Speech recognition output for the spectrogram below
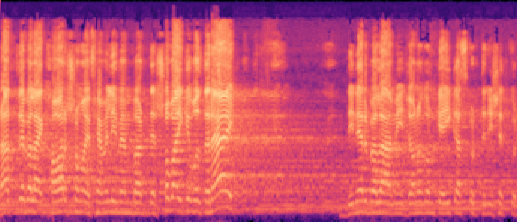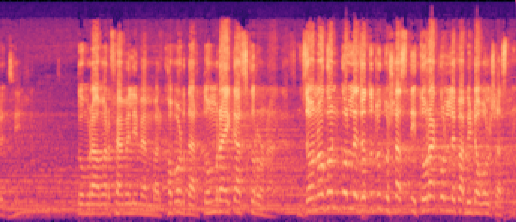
রাত্রে বেলায় খাওয়ার সময় ফ্যামিলি মেম্বারদের সবাইকে বলতেন, এই, দিনের বেলা আমি জনগণকে এই কাজ করতে নিষেধ করেছি। তোমরা আমার ফ্যামিলি মেম্বার খবরদার তোমরা এই কাজ করো না। জনগণ করলে যতটুকু শাস্তি, তোরা করলে পাবি ডবল শাস্তি।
